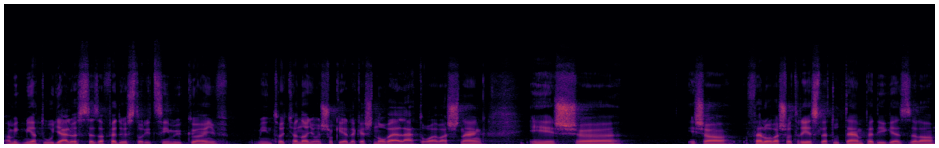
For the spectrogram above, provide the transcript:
amik miatt úgy áll össze ez a Fedősztori című könyv, mint hogyha nagyon sok érdekes novellát olvasnánk, és és a felolvasott részlet után pedig ezzel, a,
